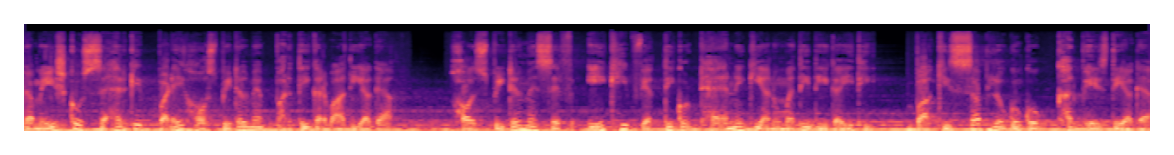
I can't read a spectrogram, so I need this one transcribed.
रमेश को शहर के बड़े हॉस्पिटल में भर्ती करवा दिया गया। हॉस्पिटल में सिर्फ़ एक ही व्यक्ति को ठहरने की अनुमति दी गई थी। बाकी सब लोगों को घर भेज दिया गया।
